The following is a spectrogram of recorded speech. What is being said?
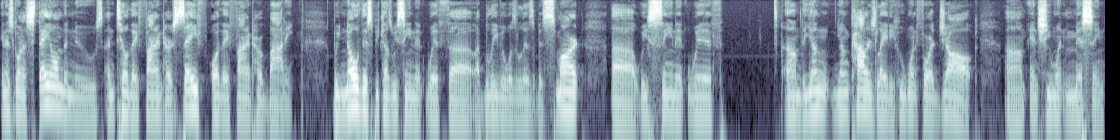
and it's going to stay on the news until they find her safe or they find her body. We know this because we've seen it with, uh, I believe it was Elizabeth Smart. Uh, we've seen it with um, the young young college lady who went for a jog um, and she went missing,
